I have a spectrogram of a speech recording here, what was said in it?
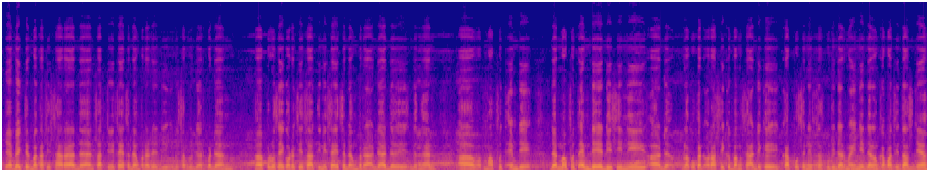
Ya baik, terima kasih Sarah. Dan saat ini saya sedang berada di Universitas Dharma dan perlu saya koreksi saat ini saya sedang berada de dengan uh, Mahfud MD. Dan Mahfud MD di sini uh, melakukan orasi kebangsaan di kampus Universitas Budi Dharma ini dalam kapasitasnya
